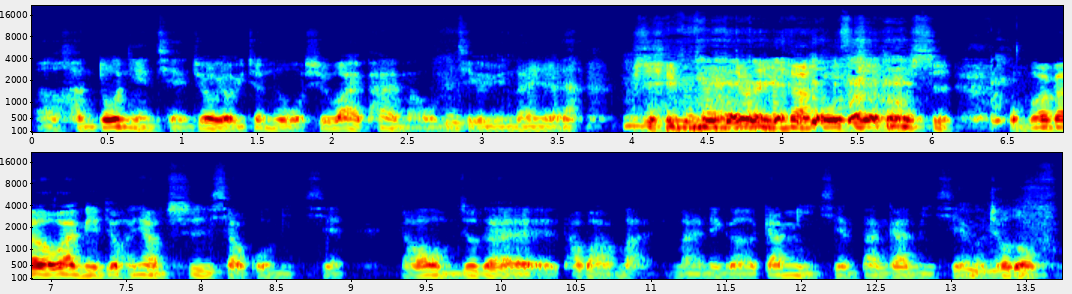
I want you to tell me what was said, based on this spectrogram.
呃很多年前就有一阵子我是外派嘛，我们几个云南人、不是云南人就是云南公司的同事，我们外派到外面就很想吃小锅米线，然后我们就在淘宝买买那个干米线、半干米线和臭豆腐，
